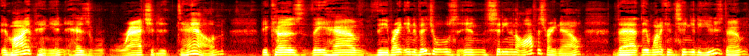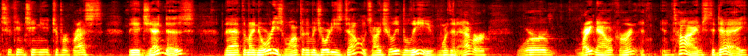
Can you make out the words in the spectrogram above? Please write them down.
in my opinion, has ratcheted it down because they have the right individuals in sitting in the office right now that they want to continue to use them to continue to progress the agendas that the minorities want, but the majorities don't. So I truly believe more than ever we're right now, current in times today,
